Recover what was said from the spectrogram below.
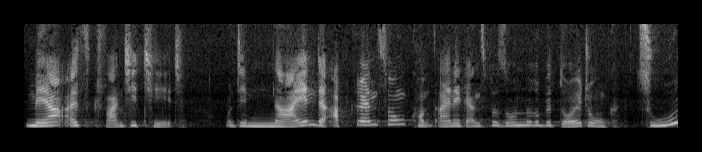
mehr als Quantität. Und dem Nein der Abgrenzung kommt eine ganz besondere Bedeutung zu,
